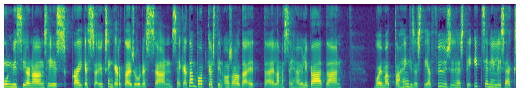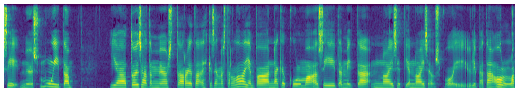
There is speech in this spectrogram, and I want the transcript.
Mun missiona on siis kaikessa yksinkertaisuudessaan sekä tämän podcastin osalta että elämässä ihan ylipäätään voimauttaa henkisesti ja fyysisesti itseni lisäksi myös muita ja toisaalta myös tarjota ehkä sellaista laajempaa näkökulmaa siitä, mitä naiset ja naiseus voi ylipäätään olla.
